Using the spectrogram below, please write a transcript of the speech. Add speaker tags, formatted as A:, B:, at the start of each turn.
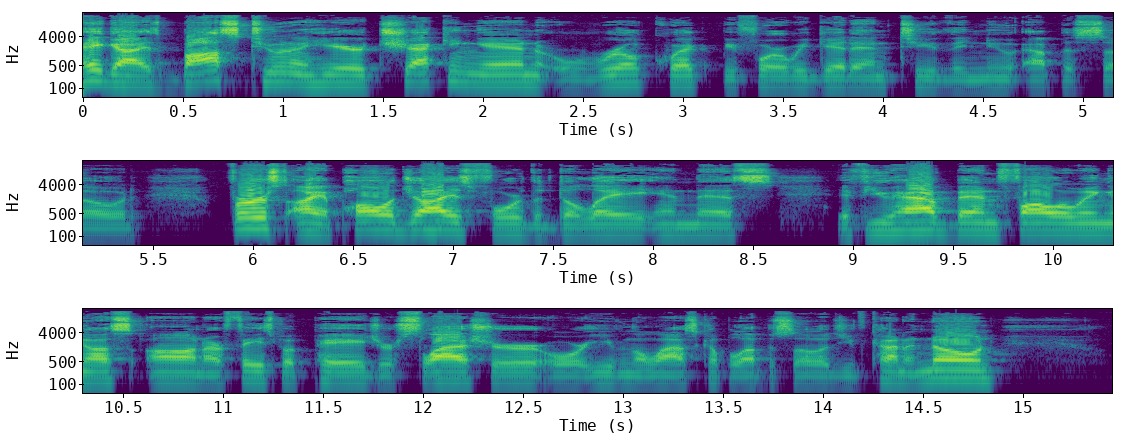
A: Hey guys, Boss Tuna here, checking in real quick before we get into the new episode. First, I apologize for the delay in this. If you have been following us on our Facebook page or Slasher or even the last couple episodes, you've kind of known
